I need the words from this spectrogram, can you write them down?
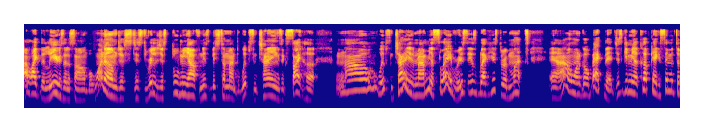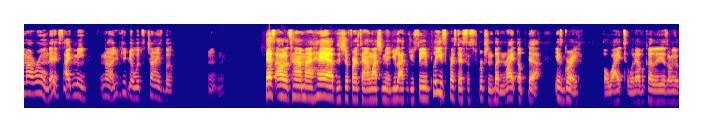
I like the lyrics of the song, but one of them just just really just threw me off. And this bitch talking about whips and chains excite her. No, whips and chains remind me of slavery. This is Black History Month, and I don't want to go back there. Just give me a cupcake and send it to my room. That excite me. No, you can keep your whips and chains, boo. Mm -mm. That's all the time I have. This is your first time watching me and you like what you've seen, please press that subscription button right up there. It's gray or white or whatever color it is on your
